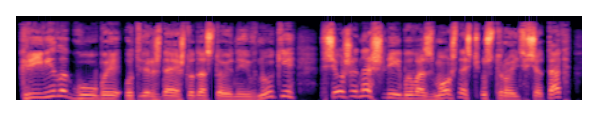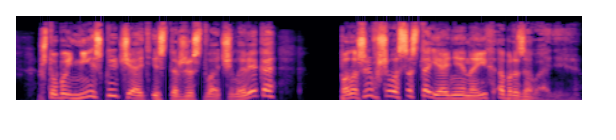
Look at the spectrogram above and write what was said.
кривила губы, утверждая, что достойные внуки все же нашли бы возможность устроить все так, чтобы не исключать из торжества человека, положившего состояние на их образование.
